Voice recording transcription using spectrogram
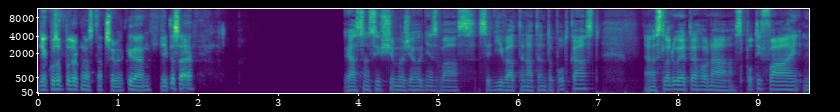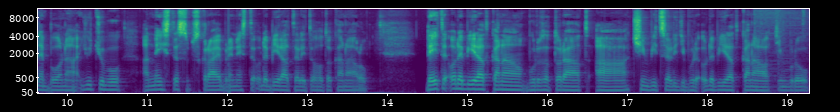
Děkuji za pozornost a přeji den. Mějte se. Já jsem si všiml, že hodně z vás se díváte na tento podcast, sledujete ho na Spotify nebo na YouTube a nejste subscribery, nejste odebírateli tohoto kanálu. Dejte odebírat kanál, budu za to rád a čím více lidí bude odebírat kanál, tím budou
